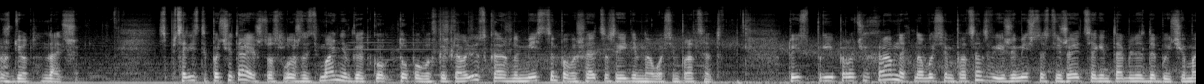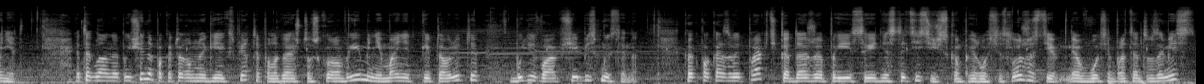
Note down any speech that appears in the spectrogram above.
ждет дальше? Специалисты посчитали, что сложность майнинга топовых криптовалют с каждым месяцем повышается в среднем на 8%. То есть при прочих равных на 8% ежемесячно снижается рентабельность добычи монет. Это главная причина, по которой многие эксперты полагают, что в скором времени майнить криптовалюты будет вообще бессмысленно. Как показывает практика, даже при среднестатистическом приросте сложности в 8% за месяц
